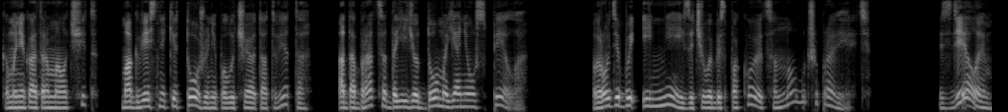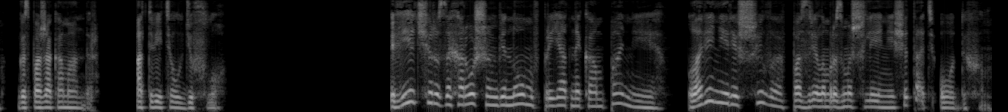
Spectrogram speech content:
Коммуникатор молчит, магвестники тоже не получают ответа, а добраться до ее дома я не успела. Вроде бы и не из-за чего беспокоиться, но лучше проверить. «Сделаем, госпожа командир», — ответил Дюфло. Вечер за хорошим вином в приятной компании Лавиния решила по зрелым размышлениям считать отдыхом.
